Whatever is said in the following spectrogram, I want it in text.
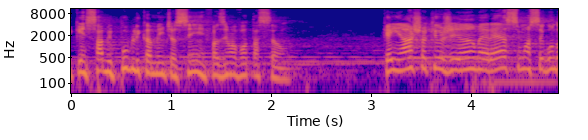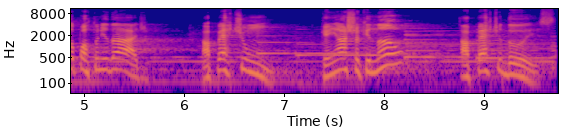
e, quem sabe, publicamente assim, fazer uma votação. Quem acha que o Jean merece uma segunda oportunidade, aperte um. Quem acha que não, aperte dois.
